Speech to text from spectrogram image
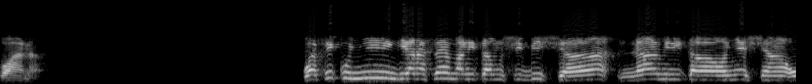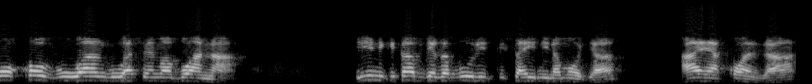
Bwana kwa siku nyingi anasema nitamshibisha nami nitawaonyesha wokovu wangu asema Bwana. Hii ni kitabu cha Zaburi tisaini na moja aya ya kwanza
